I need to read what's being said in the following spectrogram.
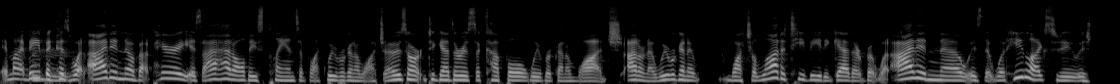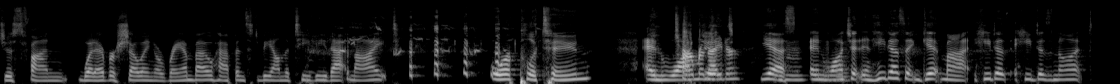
it might be because Mhm. what I didn't know about Perry is I had all these plans of like we were going to watch Ozark together as a couple. We were going to watch, I don't know, we were going to watch a lot of TV together. But what I didn't know is that what he likes to do is just find whatever showing a Rambo happens to be on the TV that night or Platoon and watch it. Terminator. Yes, Mhm, and watch it. And he doesn't get my he does he does not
